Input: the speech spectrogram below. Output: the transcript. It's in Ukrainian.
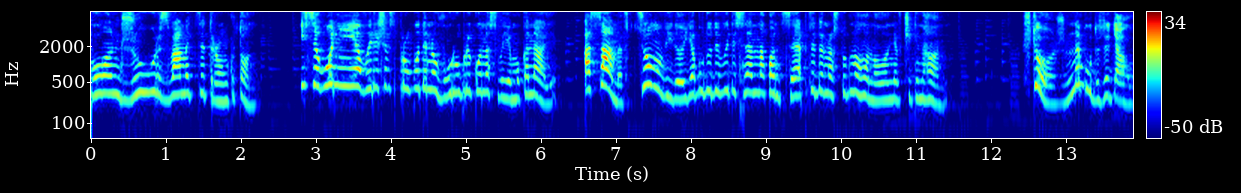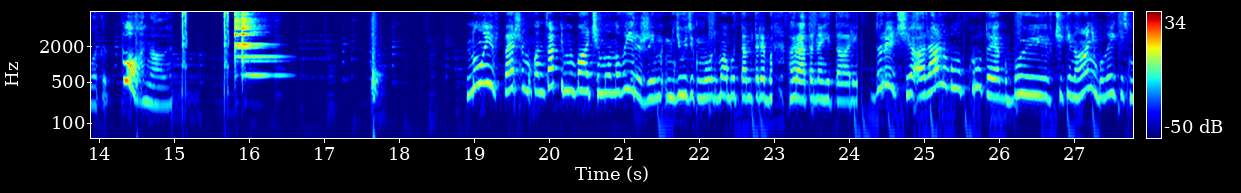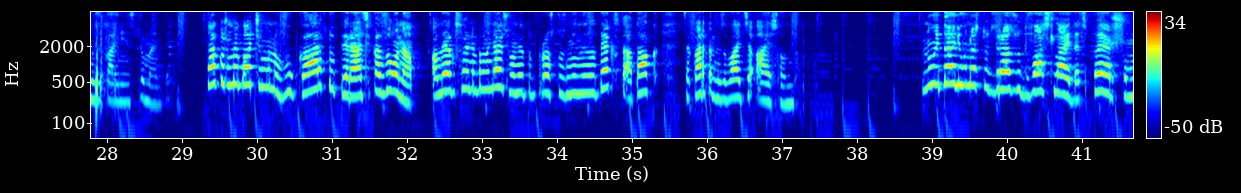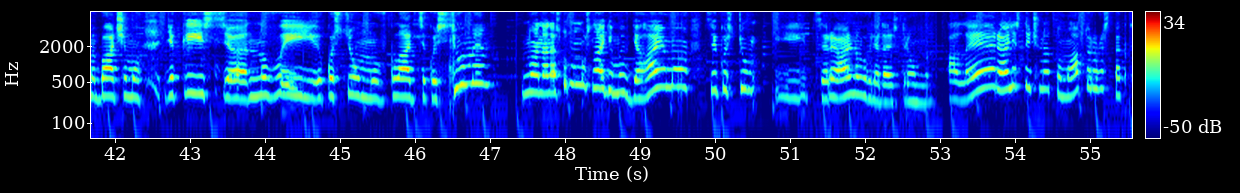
бонжур! З вами Цитрон Крутон. І сьогодні я вирішив спробувати нову рубрику на своєму каналі. А саме в цьому відео я буду дивитися на концепти до наступного оновлення в Чікінган. Що ж, не буду затягувати. Погнали! Ну і в першому концепті ми бачимо новий режим Music Mode, мабуть, там треба грати на гітарі. До речі, а реально було б круто, якби в Чікінгані були якісь музикальні інструменти. Також ми бачимо нову карту Піратська зона. Але якщо я не помиляюсь, вони тут просто змінили текст, а так ця карта називається Iceland. Ну і далі у нас тут зразу два слайди. Спершу ми бачимо якийсь е, новий костюм у вкладці костюми. Ну а на наступному слайді ми вдягаємо цей костюм, і це реально виглядає стрьомно. Але реалістично, тому автору респект.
